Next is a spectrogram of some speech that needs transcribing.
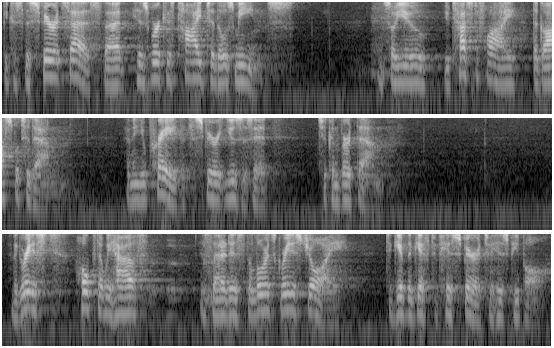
because the Spirit says that His work is tied to those means. And so you, you testify the gospel to them, and then you pray that the Spirit uses it to convert them. And the greatest hope that we have is that it is the Lord's greatest joy to give the gift of His Spirit to His people.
